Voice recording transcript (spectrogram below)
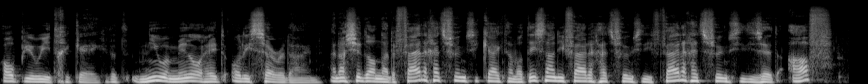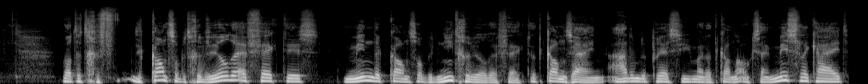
opioïd gekeken. Dat nieuwe middel heet oliceridine. En als je dan naar de veiligheidsfunctie kijkt, dan wat is nou die veiligheidsfunctie? Die veiligheidsfunctie die zet af wat het de kans op het gewilde effect is, minder kans op het niet gewilde effect. Dat kan zijn ademdepressie, maar dat kan ook zijn misselijkheid,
